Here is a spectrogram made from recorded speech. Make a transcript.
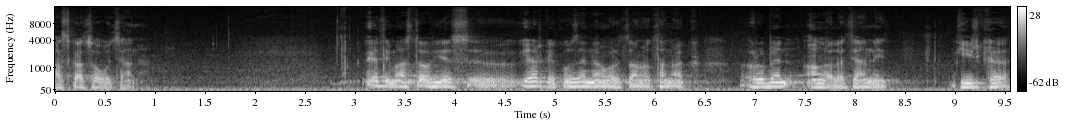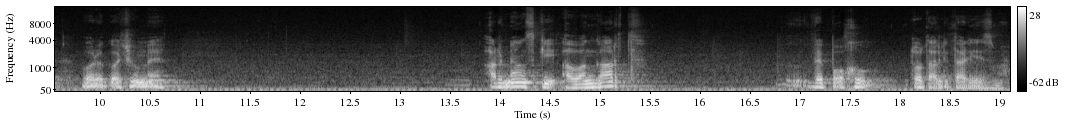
հասկացողությանը Այդ իմաստով ես իհարկե կուզենամ որ ծանոթանաք Ռուբեն Անգալատյանի գիրքը, որը կոչվում է Արմյանսկի ավանգարդ վեպոխու տոտալիտարիզմը։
